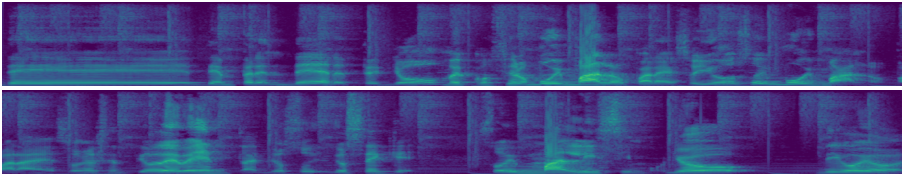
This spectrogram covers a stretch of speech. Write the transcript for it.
de, de, emprender. Yo me considero muy malo para eso. Yo soy muy malo para eso, en el sentido de venta. Yo, soy, yo sé que soy malísimo. Yo digo yo,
